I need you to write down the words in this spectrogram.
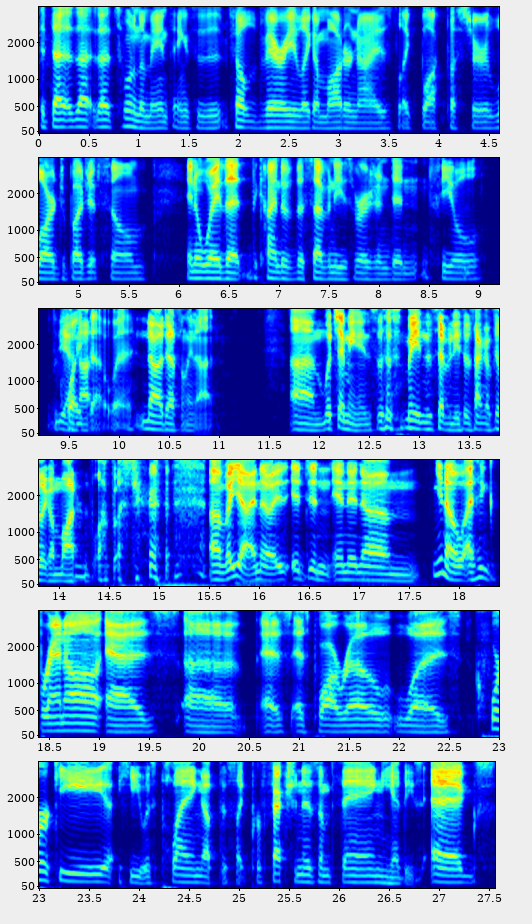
It, that, that that's one of the main things is it felt very like a modernized like blockbuster large budget film in a way that the kind of the 70s version didn't feel Yeah, quite not- that way. No, definitely not. Um, which I mean, it's made in the '70s. It's not gonna feel like a modern blockbuster. um, but yeah, I know it, it didn't. And then, um, you know, I think Branagh as uh, as as Poirot was quirky. He was playing up this like perfectionism thing. He had these eggs.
